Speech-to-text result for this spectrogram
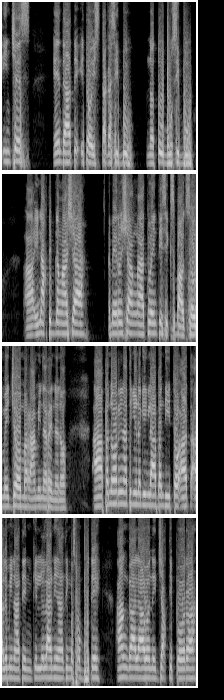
6 inches. And dati ito is taga Cebu na tubong Cebu. Ah, inactive na nga siya. Meron siyang ah, 26 bouts. So medyo marami na rin ano. Ah, panoorin natin yung naging laban dito at alamin natin kilalanin natin mas mabuti ang galawan ni Jack Tipora.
